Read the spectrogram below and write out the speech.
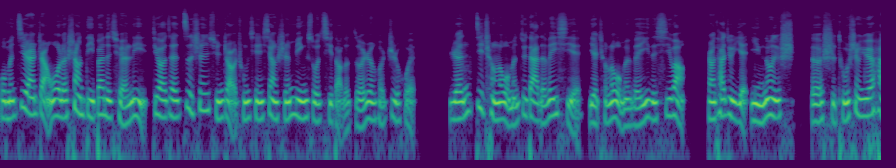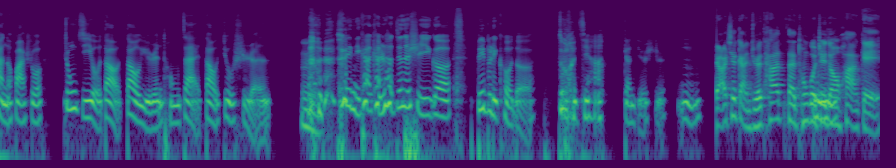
我们既然掌握了上帝般的权利，就要在自身寻找从前向神明所祈祷的责任和智慧。人既成了我们最大的威胁，也成了我们唯一的希望。然后他就引引用使呃使徒圣约翰的话说：“终极有道，道与人同在，道就是人。”嗯，所以你看看，他真的是一个。biblical 的作家，感觉是，嗯，而且感觉他在通过这段话给，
